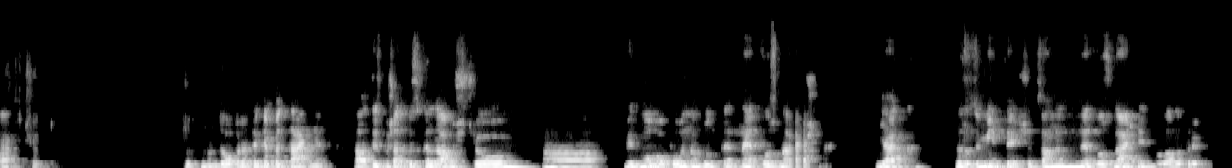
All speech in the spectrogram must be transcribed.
Так, чутно. Чутно. Добре. Таке питання. А, ти спочатку сказав, що а, відмова повинна бути недвозначна. Як зрозуміти, що ця недвозначність була дотримана?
